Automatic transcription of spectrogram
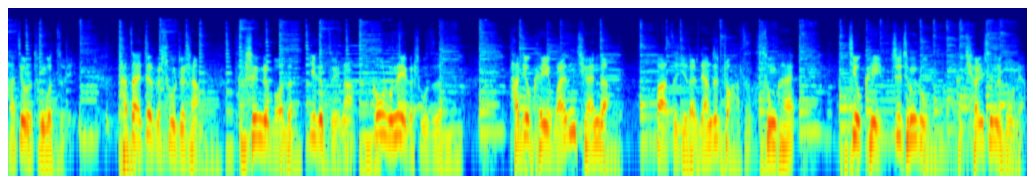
它就是通过嘴，它在这个树枝上，它伸着脖子，一个嘴呢勾入那个树枝，它就可以完全的把自己的两只爪子松开，就可以支撑住它全身的重量。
